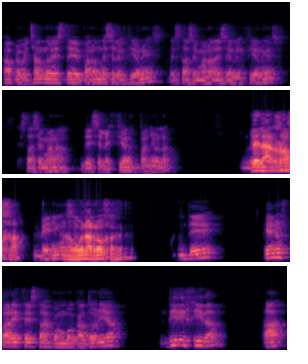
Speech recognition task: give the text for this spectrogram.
aprovechando este parón de selecciones, esta semana de selecciones, esta semana de selección española, De la roja. venimos Una a buena roja, ¿eh? de qué nos parece esta convocatoria dirigida a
